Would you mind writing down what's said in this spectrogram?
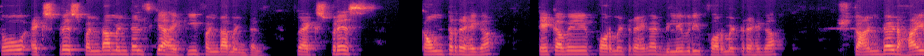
तो एक्सप्रेस फंडामेंटल्स क्या है? की फंडामेंटल तो एक्सप्रेस काउंटर रहेगा टेक अवे फॉर्मेट रहेगा डिलीवरी फॉर्मेट रहेगा। स्टैंडर्ड हाई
